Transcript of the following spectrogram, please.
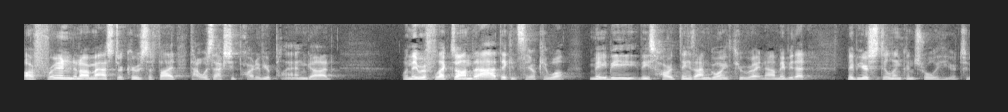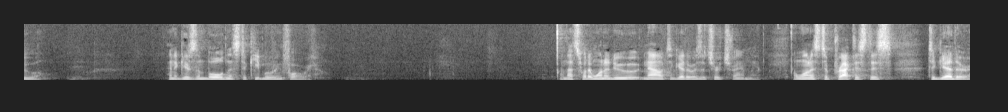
our friend and our master crucified, that was actually part of your plan, God. When they reflect on that, they can say, okay, well, maybe these hard things I'm going through right now, maybe that maybe you're still in control here too and it gives them boldness to keep moving forward. And that's what I want to do now together as a church family. I want us to practice this together,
